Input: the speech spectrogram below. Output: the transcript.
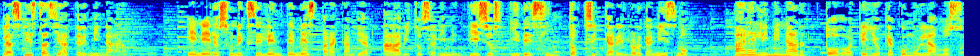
Las fiestas ya terminaron Enero es un excelente mes para cambiar hábitos alimenticios y desintoxicar el organismo para eliminar todo aquello que acumulamos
